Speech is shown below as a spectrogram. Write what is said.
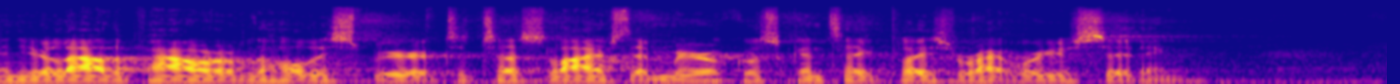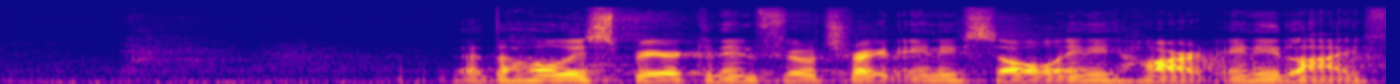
and you allow the power of the Holy Spirit to touch lives, that miracles can take place right where you're sitting. That the Holy Spirit can infiltrate any soul, any heart, any life,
